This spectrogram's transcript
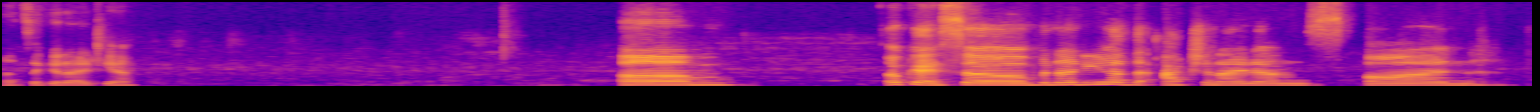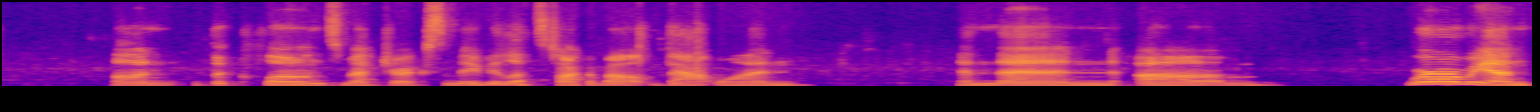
That's a good idea. Um, okay, so Vinod, you had the action items on, on the clones metrics. Maybe let's talk about that one. And then, um, where are we on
